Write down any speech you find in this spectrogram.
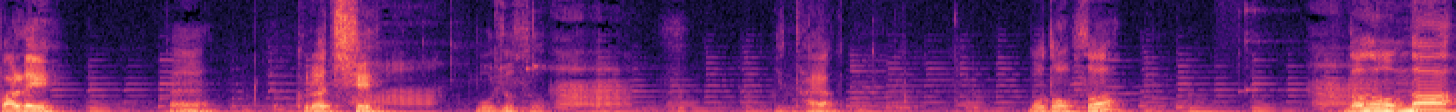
빨리. 에? 그렇지. 뭐 줬어? 이 다야? 뭐 더 없어? 너는 없나?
